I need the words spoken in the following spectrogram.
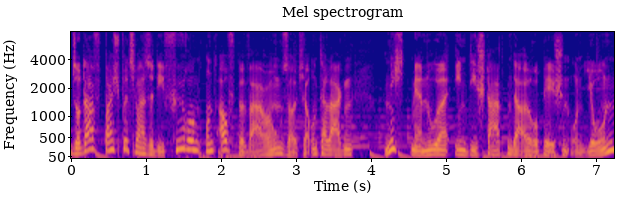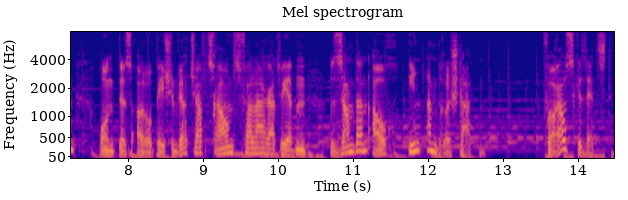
So darf beispielsweise die Führung und Aufbewahrung solcher Unterlagen nicht mehr nur in die Staaten der Europäischen Union und des europäischen Wirtschaftsraums verlagert werden, sondern auch in andere Staaten. Vorausgesetzt,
